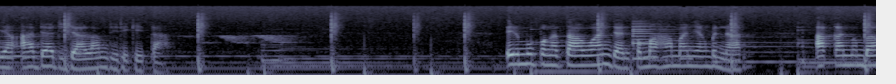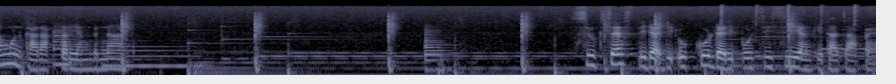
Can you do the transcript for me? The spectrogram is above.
yang ada di dalam diri kita. Ilmu pengetahuan dan pemahaman yang benar akan membangun karakter yang benar. Sukses tidak diukur dari posisi yang kita capai,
